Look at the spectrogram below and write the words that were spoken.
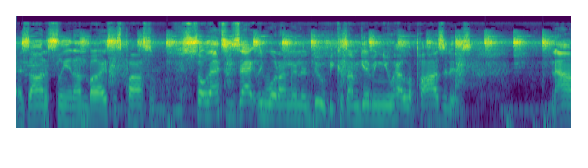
as honestly and unbiased as possible. So that's exactly what I'm gonna do because I'm giving you hella positives. Now,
